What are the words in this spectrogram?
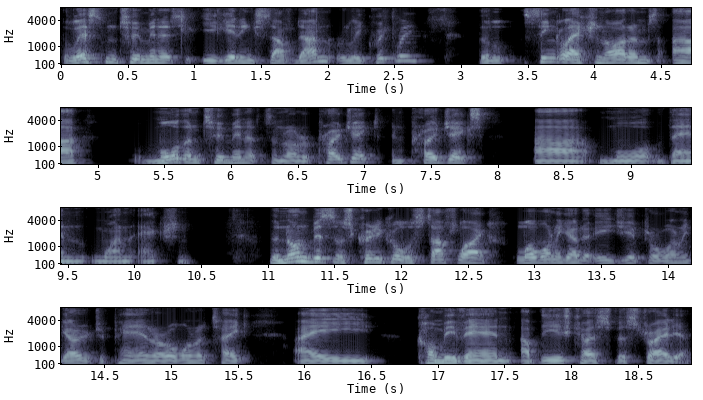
The less than two minutes, you're getting stuff done really quickly. The single action items are more than two minutes and not a project, and projects are more than one action. The non business critical is stuff like, well, I want to go to Egypt or I want to go to Japan or I want to take a combi van up the east coast of Australia.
